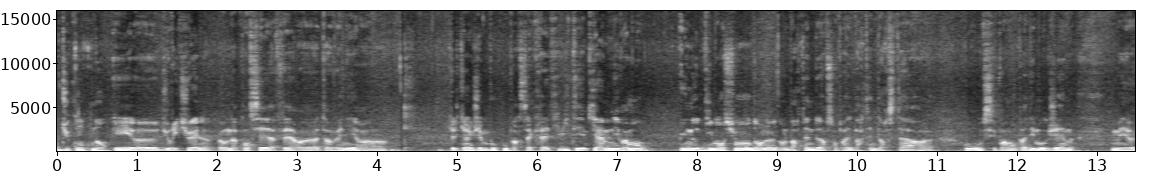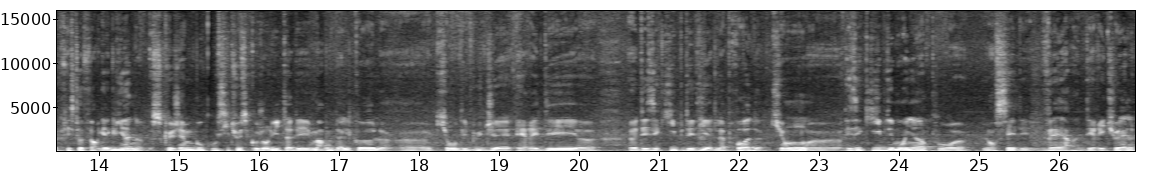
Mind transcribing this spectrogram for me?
du contenant et euh, du rituel. On a pensé à faire euh, intervenir quelqu'un que j'aime beaucoup par sa créativité, qui a amené vraiment une autre dimension dans le, dans le bartender, sans parler de bartender star, euh, c'est vraiment pas des mots que j'aime, mais euh, Christopher Gaglione, ce que j'aime beaucoup, si tu veux, c'est qu'aujourd'hui, tu as des marques d'alcool qui ont des budgets RD, des équipes dédiées à de la prod, qui ont des équipes, des moyens pour lancer des verres, des rituels,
